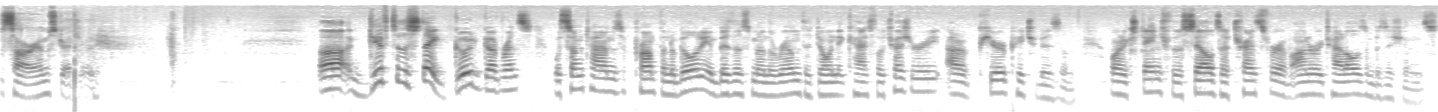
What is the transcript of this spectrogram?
Sorry, I'm stretching. Uh, gift to the state. Good governance would sometimes prompt the nobility and businessmen of the realm to donate cash to the treasury out of pure patriotism, or in exchange for the sales or transfer of honorary titles and positions.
